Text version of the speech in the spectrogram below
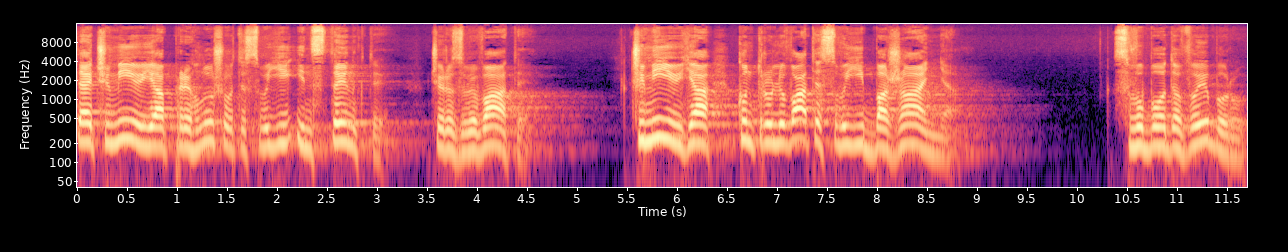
те, чи вмію я приглушувати свої інстинкти чи розвивати, чи вмію я контролювати свої бажання. Свобода вибору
